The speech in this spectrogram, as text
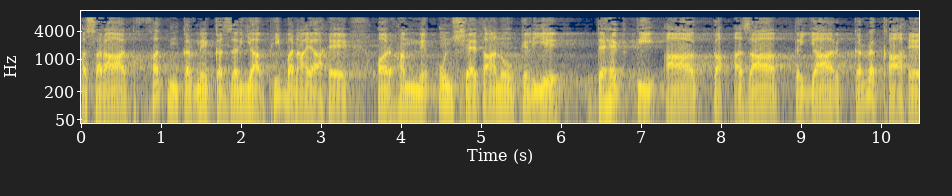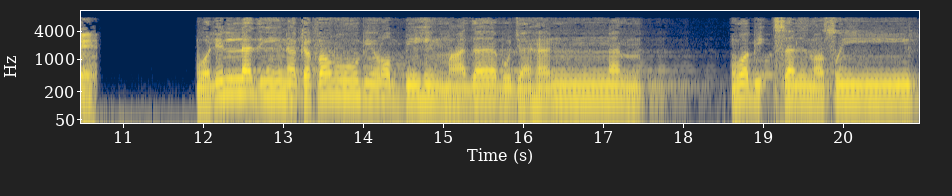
اثرات ختم کرنے کا ذریعہ بھی بنایا ہے اور ہم نے ان شیطانوں کے لیے دہکتی آگ کا عذاب تیار کر رکھا ہے۔ وَلِلَّذِينَ كَفَرُوا بِرَبِّهِمْ عَذَابُ جَهَنَّمْ وبئس المصیر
